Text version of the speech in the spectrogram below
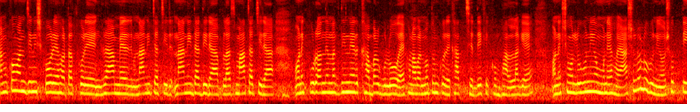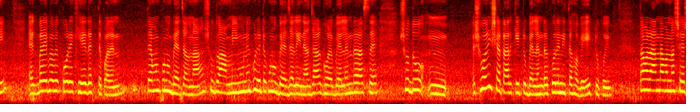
আনকমন জিনিস করে হঠাৎ করে গ্রামের নানি চাচির, নানি দাদিরা প্লাস মা চাচিরা অনেক পুরানো দিনের খাবারগুলো এখন আবার নতুন করে খাচ্ছে, দেখে খুব ভালো লাগে। অনেক সময় লোভনীয় মনে হয়, আসলেও লোভনীয়, সত্যি। একবার এইভাবে করে খেয়ে দেখতে পারেন, তেমন কোনো ভেজাল না। শুধু আমি মনে করি এটা কোনো ভেজালই না, যার ঘরে ব্যালেন্ডার আছে শুধু সরিষাটা আর কি একটু ব্যালেন্ডার করে নিতে হবে এইটুকুই। তো আমার রান্নাবান্না শেষ,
